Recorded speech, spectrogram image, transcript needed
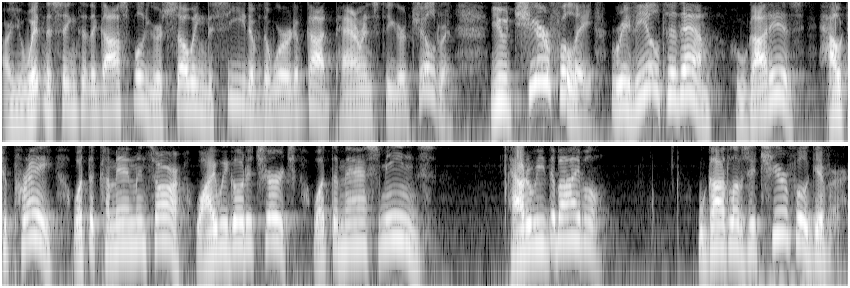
Are you witnessing to the gospel? You're sowing the seed of the Word of God. Parents to your children. You cheerfully reveal to them who God is, how to pray, what the commandments are, why we go to church, what the Mass means, how to read the Bible. Well, God loves a cheerful giver.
